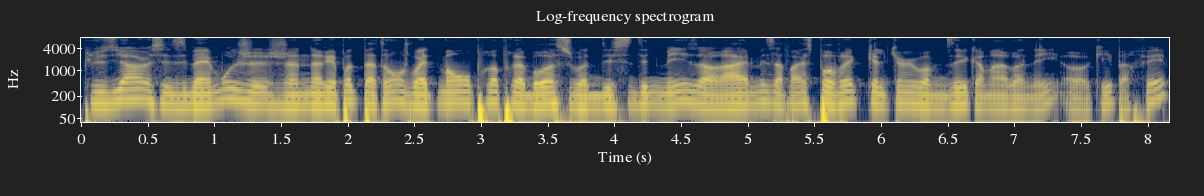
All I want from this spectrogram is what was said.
Plusieurs s'est dit, ben moi, je, n'aurai pas de patron, je vais être mon propre boss, je vais décider de mes horaires, mes affaires. C'est pas vrai que quelqu'un va me dire comment René. Ah, ok, parfait.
